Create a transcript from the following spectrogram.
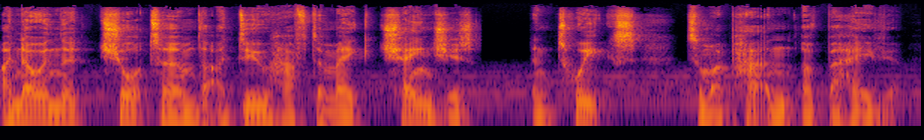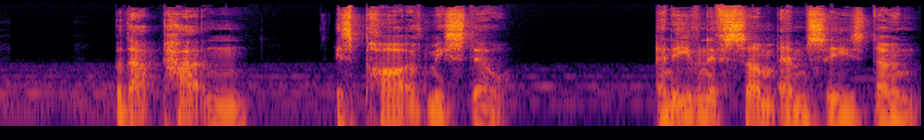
I know in the short term that I do have to make changes and tweaks to my pattern of behavior. But that pattern is part of me still. And even if some MCs don't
